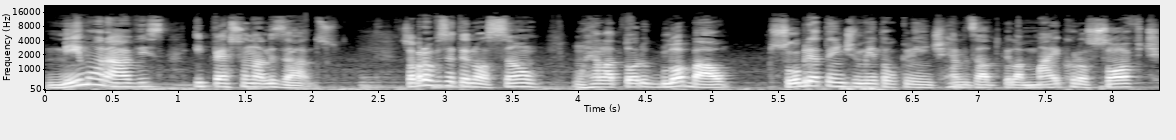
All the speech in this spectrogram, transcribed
memoráveis e personalizados. Só para você ter noção, um relatório global sobre atendimento ao cliente realizado pela Microsoft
